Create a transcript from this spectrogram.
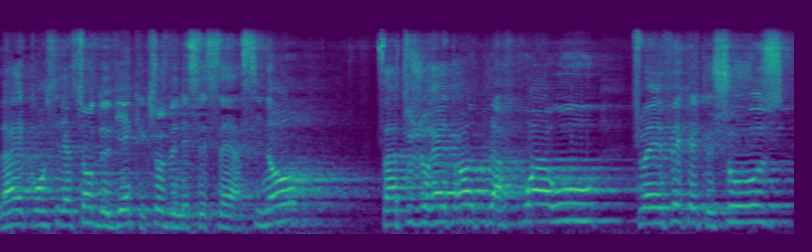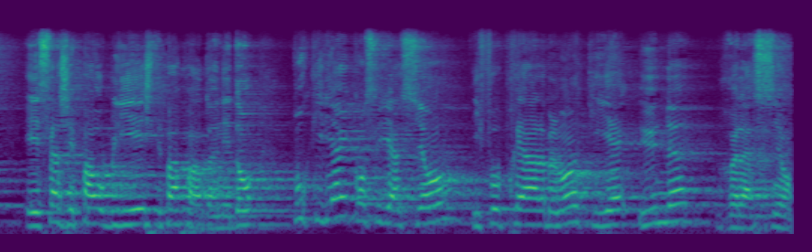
la réconciliation devient quelque chose de nécessaire. Sinon, ça va toujours être entre la fois où tu m'avais fait quelque chose et ça, j'ai pas oublié, je t'ai pas pardonné. Donc, pour qu'il y ait réconciliation, il faut préalablement qu'il y ait une relation.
